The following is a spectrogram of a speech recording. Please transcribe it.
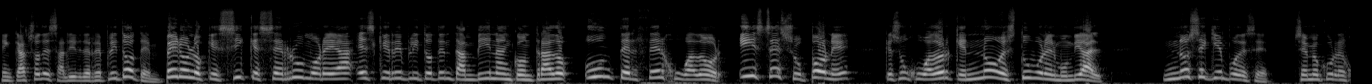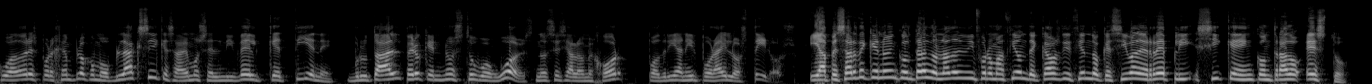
en caso de salir de Replitoten, pero lo que sí que se rumorea es que Replitoten también ha encontrado un tercer jugador y se supone que es un jugador que no estuvo en el Mundial. No sé quién puede ser. Se me ocurren jugadores, por ejemplo, como Blacksea, que sabemos el nivel que tiene brutal, pero que no estuvo en Wolves. No sé si a lo mejor podrían ir por ahí los tiros. Y a pesar de que no he encontrado nada de información de Chaos diciendo que se iba de Repli, sí que he encontrado esto.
